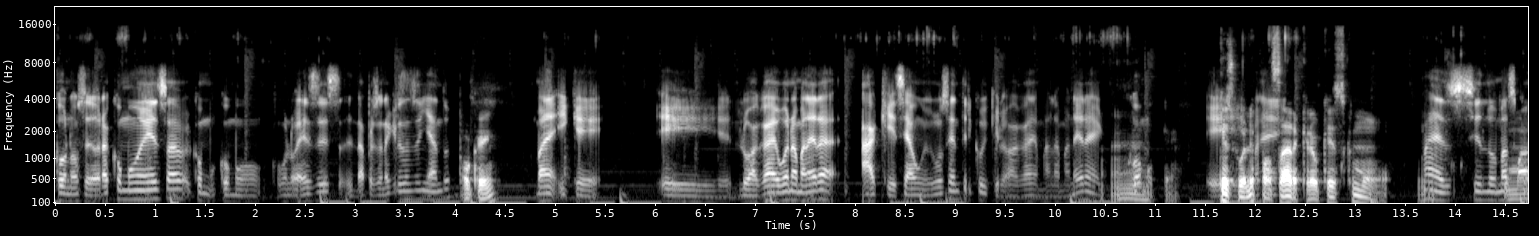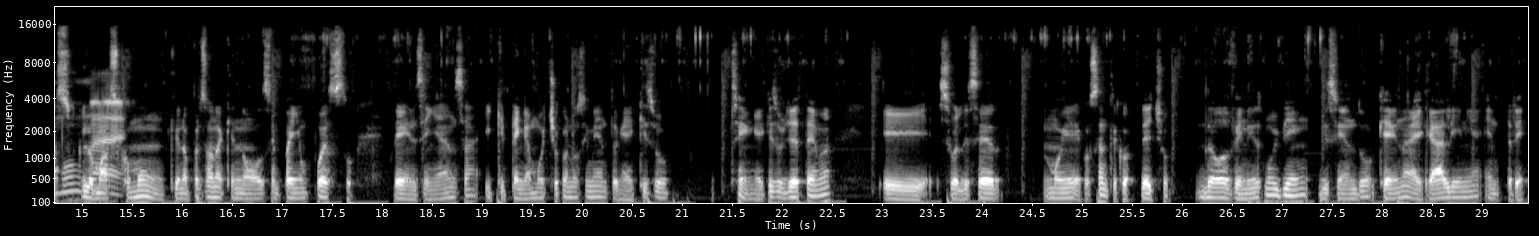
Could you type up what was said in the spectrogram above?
conocedora como esa, como, como, como lo es, la persona que le está enseñando. Ok. y que eh, lo haga de buena manera a que sea un egocéntrico y que lo haga de mala manera. Ah, ¿Cómo? Eh, que suele pasar, creo que es como es, lo más, común. Lo más común que una persona que no desempeña un puesto de enseñanza y que tenga mucho conocimiento en X o, sí, en X o Y tema, eh, suele ser muy egocéntrico. De hecho, lo definís muy bien diciendo que hay una delgada línea entre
